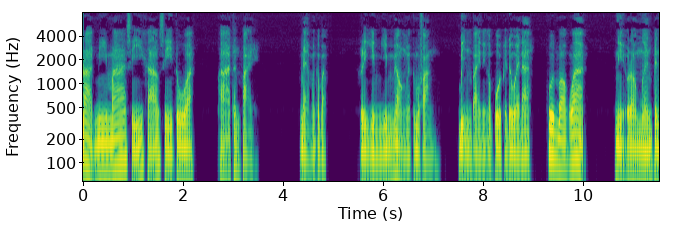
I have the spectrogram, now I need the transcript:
ราชมีม้าสีขาวสีตัวพาท่านไป แม่มันก็แบบรียิ้มยิ้มย่องเลยท่านผู้ฟัง บินไปนี่ก็พูดไปด้วยนะ พูดบอกว่า นี่เราเหมือนเป็น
